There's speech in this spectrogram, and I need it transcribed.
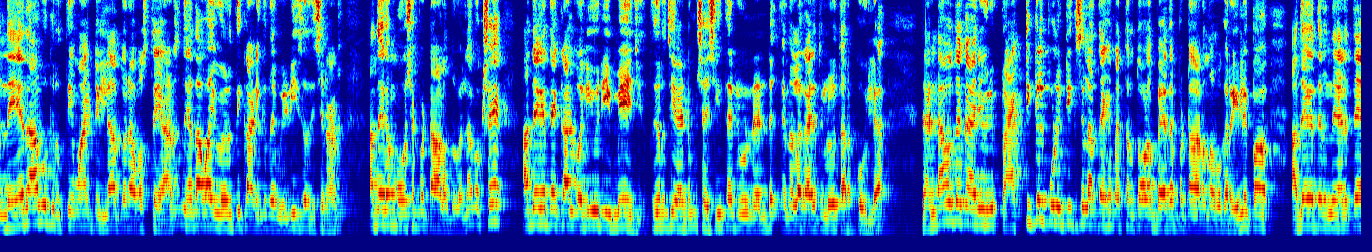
നേതാവ് കൃത്യമായിട്ടില്ലാത്തൊരവസ്ഥയാണ്. നേതാവായി ഉയർത്തി കാണിക്കുന്ന വി. ഡി. സതീശനാണ്. അദ്ദേഹം മോശപ്പെട്ട ആളൊന്നുമല്ല. പക്ഷേ അദ്ദേഹത്തെക്കാൾ വലിയൊരു ഇമേജ് തീർച്ചയായിട്ടും ശശി തരൂരിനുണ്ട് എന്നുള്ള കാര്യത്തിലൊരു തർക്കമില്ല രണ്ടാമത്തെ കാര്യം ഒരു പ്രാക്ടിക്കൽ പൊളിറ്റിക്സിൽ അദ്ദേഹം എത്രത്തോളം ഭേദപ്പെട്ടതാണെന്ന് നമുക്കറിയില്ല. ഇപ്പോൾ അദ്ദേഹത്തിന് നേരത്തെ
